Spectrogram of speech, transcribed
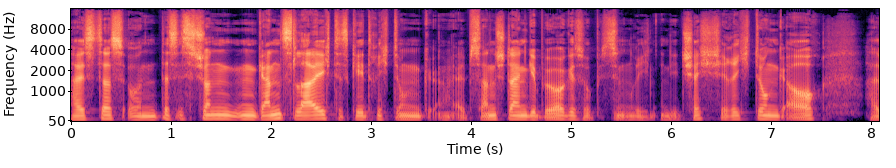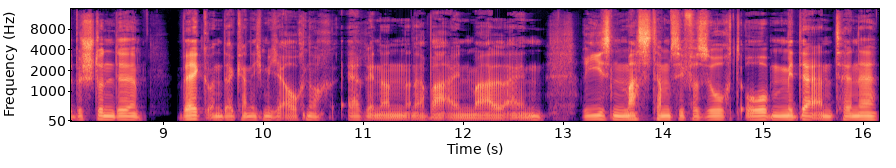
heißt das. Und das ist schon ganz leicht. Es geht Richtung äh, Elbsandsteingebirge, so ein bisschen in die tschechische Richtung auch. Halbe Stunde weg. Und da kann ich mich auch noch erinnern. Da war einmal ein Riesenmast, haben sie versucht, oben mit der Antenne.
